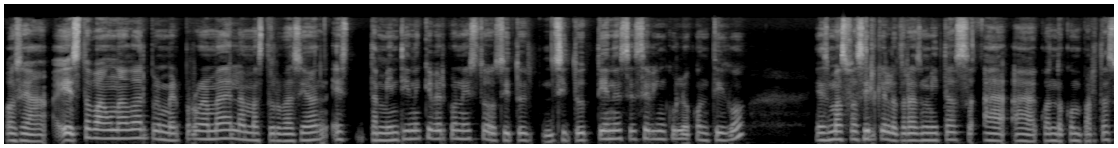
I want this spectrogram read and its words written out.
o sea, esto va unado al primer programa de la masturbación, también tiene que ver con esto. Si tú, si tú tienes ese vínculo contigo, es más fácil que lo transmitas a, cuando compartas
